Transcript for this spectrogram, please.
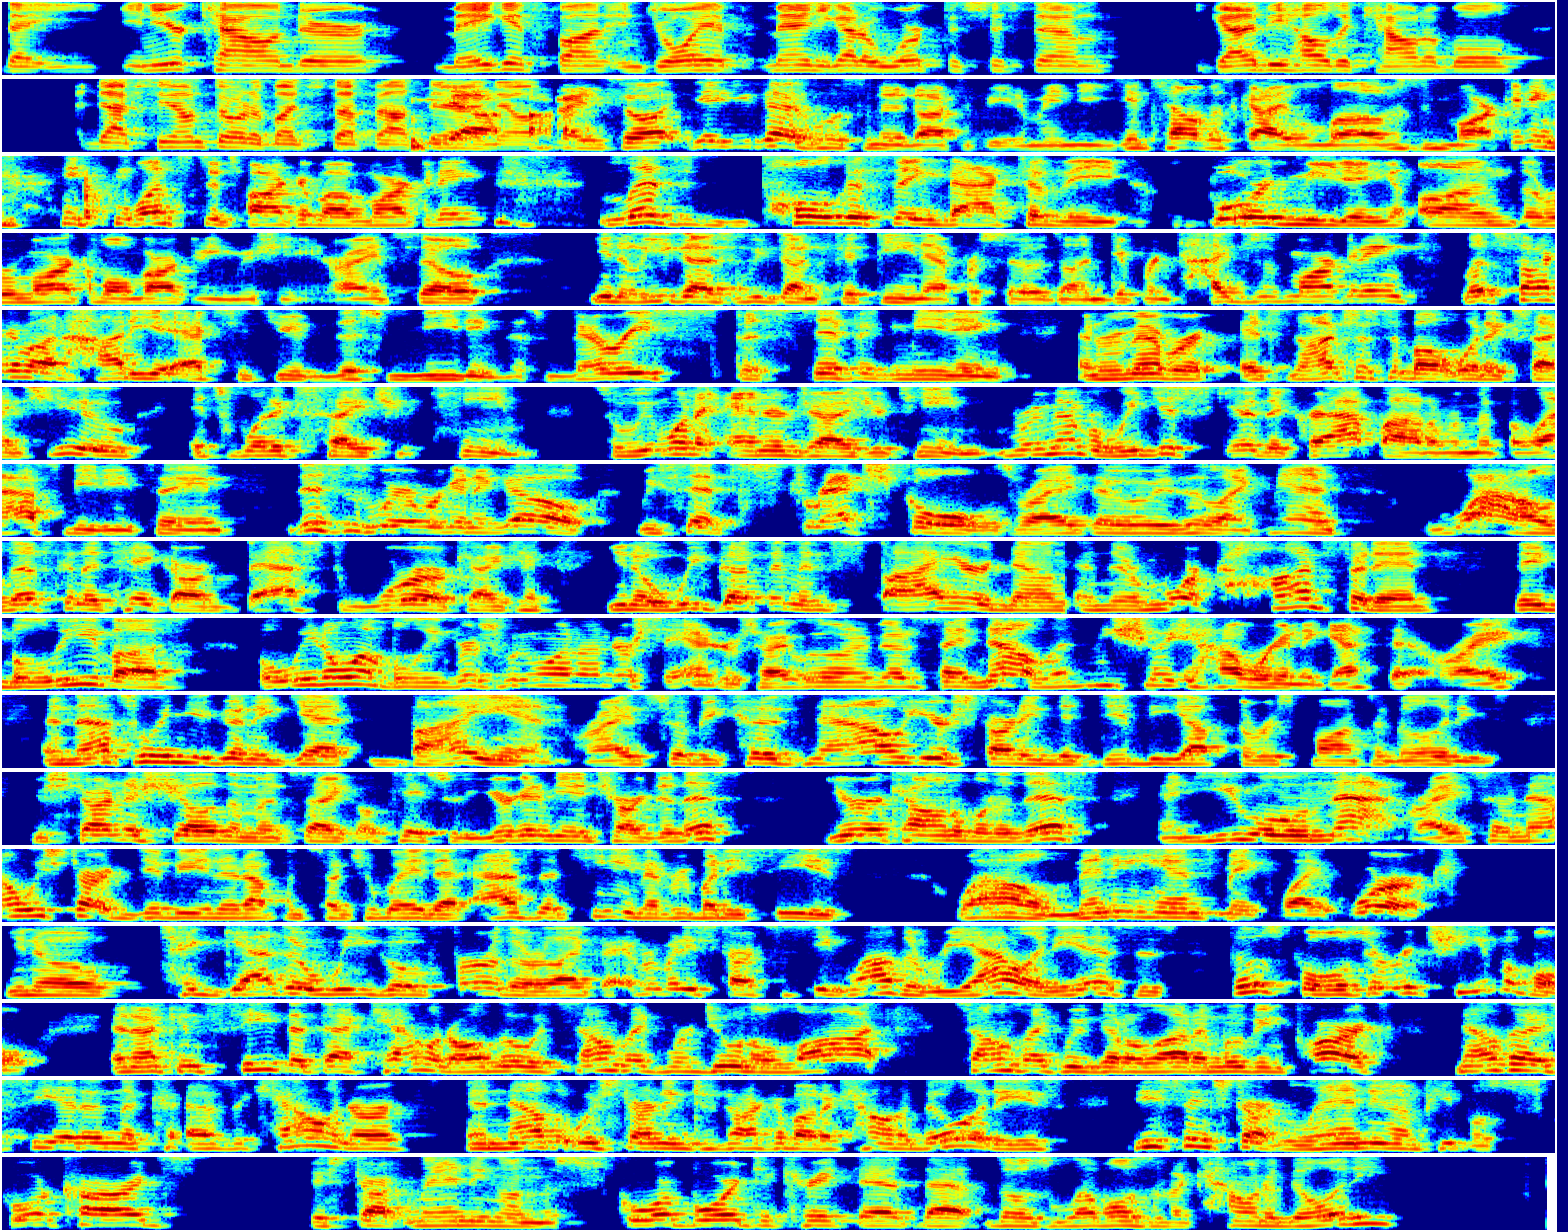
that in your calendar, make it fun, enjoy it. Man, you got to work the system. You got to be held accountable. Dr. I'm throwing a bunch of stuff out there. Yeah, all right. So yeah, you guys listen to Dr. Pete. I mean, you can tell this guy loves marketing. he wants to talk about marketing. Let's pull this thing back to the board meeting on the remarkable marketing machine, right? So you know, you guys, we've done 15 episodes on different types of marketing. Let's talk about how do you execute this meeting, this very specific meeting. And remember, it's not just about what excites you, it's what excites your team. So we want to energize your team. Remember, we just scared the crap out of them at the last meeting saying, this is where we're going to go. We set stretch goals, right? They was like, man, wow, that's going to take our best work. I can, you know, we've got them inspired now and they're more confident. They believe us but we don't want believers. We want understanders, right? We want to be able to say, now let me show you how we're going to get there, right? And that's when you're going to get buy in, right? So because now you're starting to divvy up the responsibilities, you're starting to show them it's like, okay, so you're going to be in charge of this, you're accountable to this, and you own that, right? So now we start divvying it up in such a way that as a team, everybody sees, wow, many hands make light work you know together we go further like everybody starts to see wow the reality is is those goals are achievable and I can see that that calendar, although it sounds like we're doing a lot, sounds like we've got a lot of moving parts. Now that I see it in the as a calendar, and now that we're starting to talk about accountabilities, these things start landing on people's scorecards. They start landing on the scoreboard to create that that those levels of accountability.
